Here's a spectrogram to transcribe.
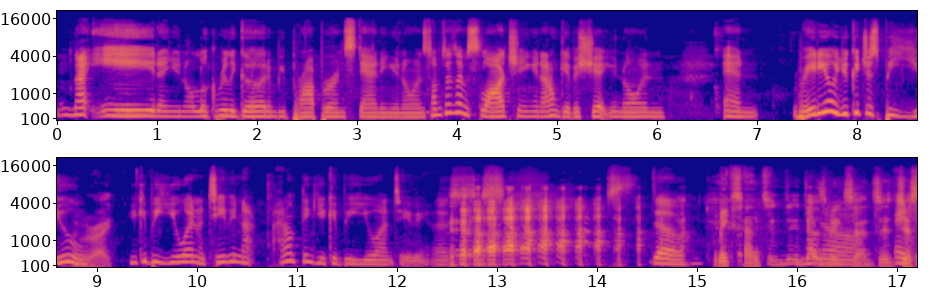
not eat and you know look really good and be proper and standing. You know, and sometimes I'm slouching and I don't give a shit. You know, and and radio you could just be you. Right. You could be you on a TV. Not, I don't think you could be you on TV. That's just, no, Makes sense. It does no. make sense. It's It- just,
